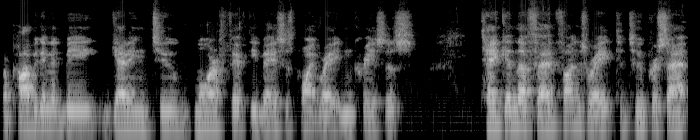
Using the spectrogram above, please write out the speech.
we're probably going to be getting to more 50 basis point rate increases, taking the Fed funds rate to 2%.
